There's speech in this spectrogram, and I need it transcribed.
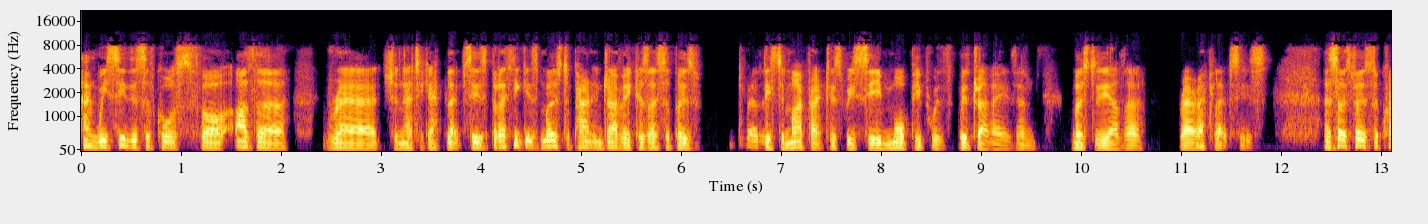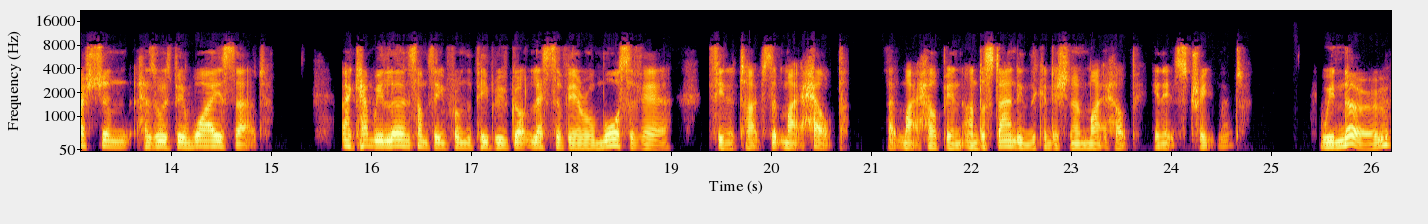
And we see this, of course, for other rare genetic epilepsies, but I think it's most apparent in Dravet because I suppose, at least in my practice, we see more people with, with Dravet than most of the other rare epilepsies. And so I suppose the question has always been why is that? And can we learn something from the people who've got less severe or more severe phenotypes that might help, that might help in understanding the condition and might help in its treatment? We know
